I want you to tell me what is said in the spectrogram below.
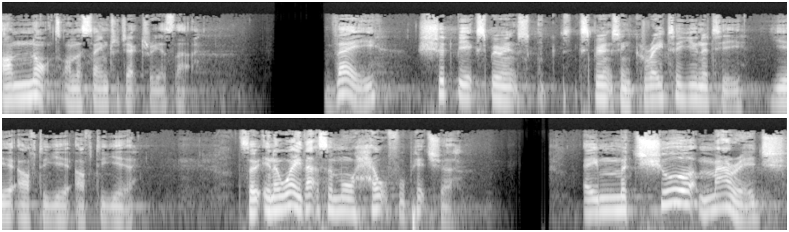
are not on the same trajectory as that. They should be experiencing greater unity year after year after year. So, in a way, that's a more helpful picture. A mature marriage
